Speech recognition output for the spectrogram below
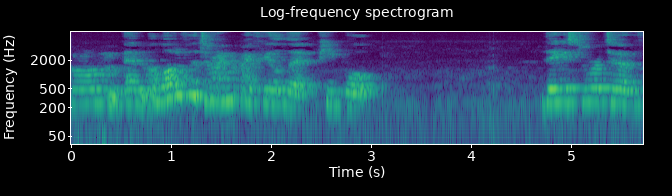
Um, and a lot of the time, I feel that people they sort of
